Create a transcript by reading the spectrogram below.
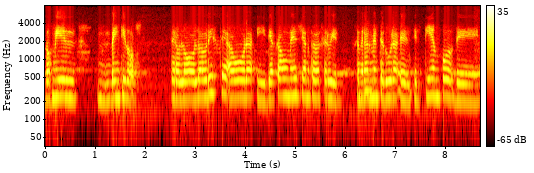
2022 pero lo, lo abriste ahora y de acá a un mes ya no te va a servir. Generalmente dura el, el tiempo de,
